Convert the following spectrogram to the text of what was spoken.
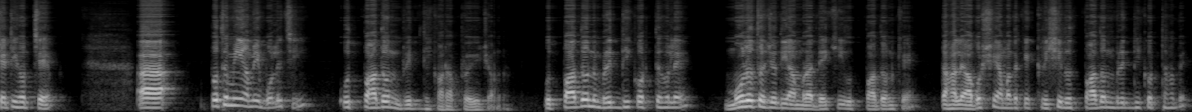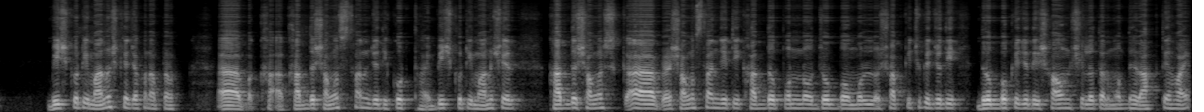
সেটি হচ্ছে প্রথমেই আমি বলেছি উৎপাদন বৃদ্ধি করা প্রয়োজন। উৎপাদন বৃদ্ধি করতে হলে মূলত যদি আমরা দেখি উৎপাদনকে, তাহলে অবশ্যই আমাদেরকে কৃষির উৎপাদন বৃদ্ধি করতে হবে। বিশ কোটি মানুষকে যখন আপনার খাদ্য সংস্থান যদি করতে হয়, বিশ কোটি মানুষের খাদ্য সংস্থান যেটি খাদ্য, পণ্য, দ্রব্য, মূল্য সব কিছুকে যদি, দ্রব্যকে যদি সহনশীলতার মধ্যে রাখতে হয়,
